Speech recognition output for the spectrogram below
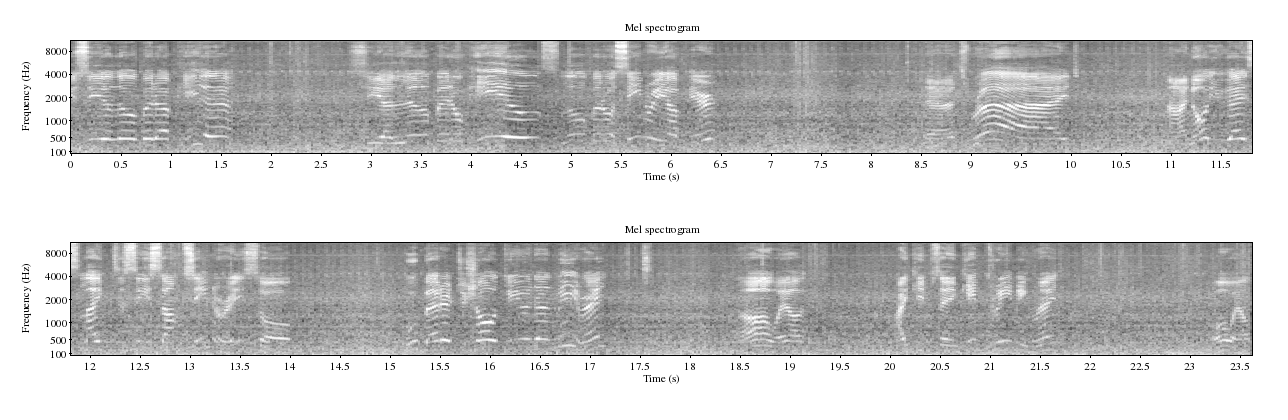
you see a little bit up here. See a little bit of hills, a little bit of scenery up here. That's right. Now, I know you guys like to see some scenery, so who better to show it to you than me, right? Oh, well, I keep saying keep dreaming, right? Oh, well.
